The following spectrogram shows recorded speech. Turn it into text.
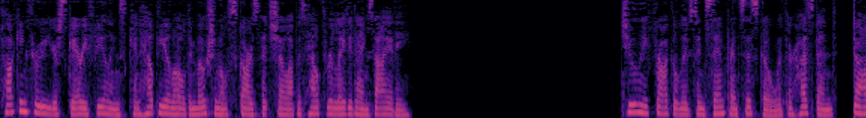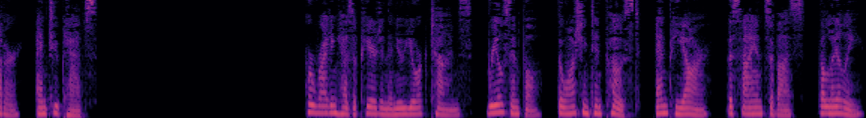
Talking through your scary feelings can help heal old emotional scars that show up as health related anxiety. Julie Fraga lives in San Francisco with her husband, daughter, and two cats. Her writing has appeared in the New York Times, Real Simple, The Washington Post, NPR, The Science of Us, The Lily,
